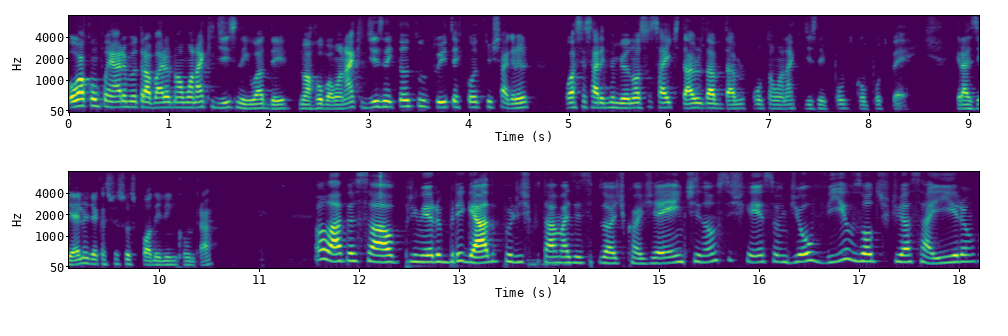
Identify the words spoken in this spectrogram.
ou acompanhar o meu trabalho no Almanac Disney, o AD, no arroba Almanac Disney, tanto no Twitter quanto no Instagram, ou acessarem também o nosso site www.almanacdisney.com.br. Graziele, onde é que as pessoas podem lhe encontrar? Olá, pessoal. Primeiro, obrigado por escutar mais esse episódio com a gente. Não se esqueçam de ouvir os outros que já saíram.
